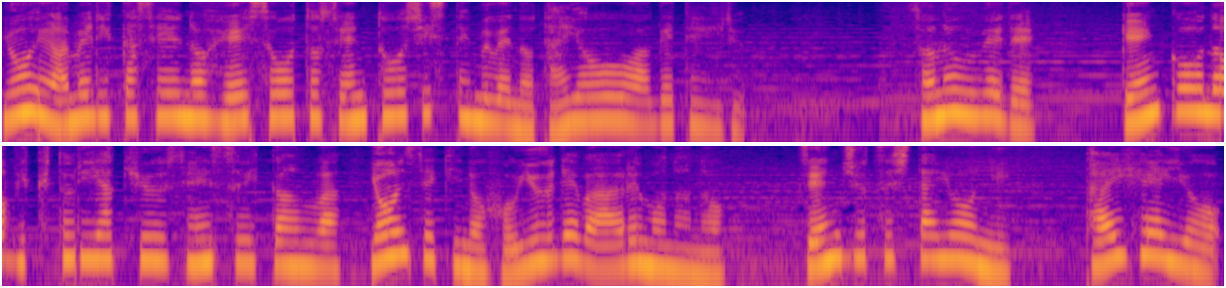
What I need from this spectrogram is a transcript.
4アメリカ製の兵装と戦闘システムへの対応を挙げている。その上で、現行のビクトリア級潜水艦は4隻の保有ではあるものの、前述したように、太平洋、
